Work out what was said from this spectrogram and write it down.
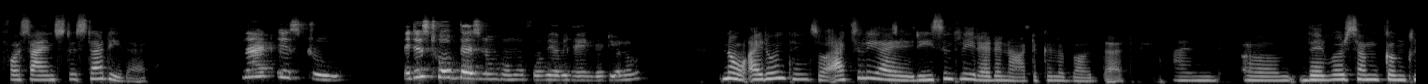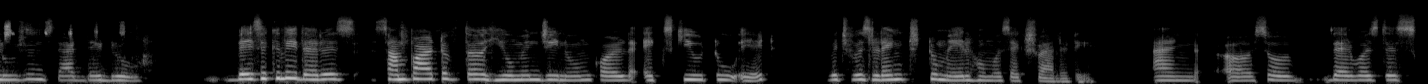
for science to study that. That is true. I just hope there's no homophobia behind it you know? No i don't think so. Actually i recently read an article about that. And um, there were some conclusions that they drew basically there is some part of the human genome called xq28 which was linked to male homosexuality. And uh, so there was this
